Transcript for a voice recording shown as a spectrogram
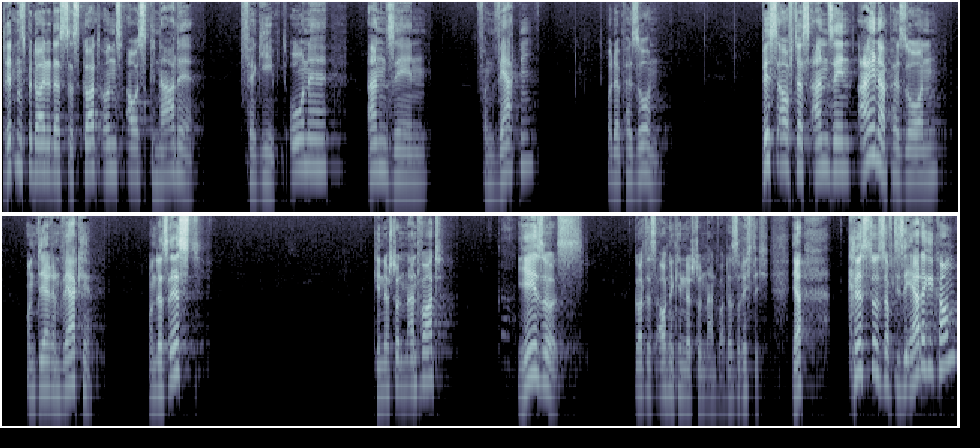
Drittens bedeutet das, dass Gott uns aus Gnade vergibt, ohne Ansehen von Werken oder Personen, bis auf das Ansehen einer Person und deren Werke. Und das ist Kinderstundenantwort? Jesus. Gott ist auch eine Kinderstundenantwort, das ist richtig. Ja? Christus ist auf diese Erde gekommen,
